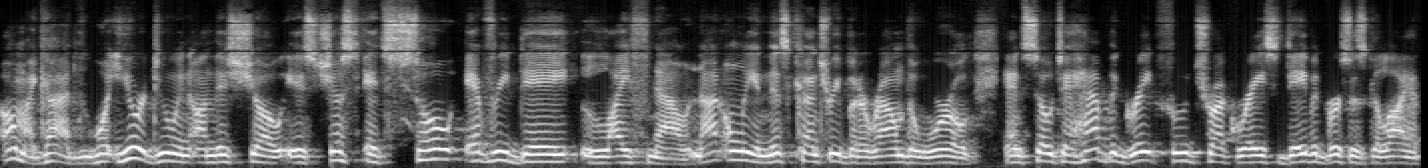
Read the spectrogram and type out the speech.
Oh my God, what you are doing on this show is just, it's so everyday life now, not only in this country, but around the world. And so to have the great food truck race, David versus Goliath,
